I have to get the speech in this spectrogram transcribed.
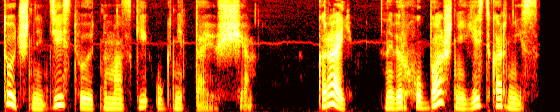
точно действует на мозги угнетающе. Край. Наверху башни есть карниз.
